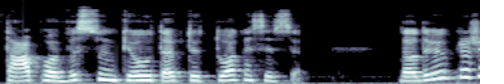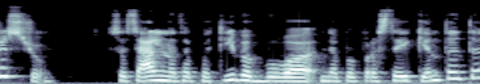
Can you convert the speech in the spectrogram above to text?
tapo vis sunkiau tapti tuo, kas esi. Dėl dviejų priežasčių socialinė tapatybė buvo nepaprastai kintanti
